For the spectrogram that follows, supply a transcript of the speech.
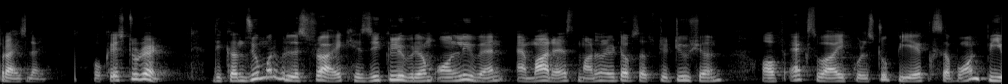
price line Okay student, the consumer will strike his equilibrium only when MRS marginal rate of substitution of xy equals to px upon py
